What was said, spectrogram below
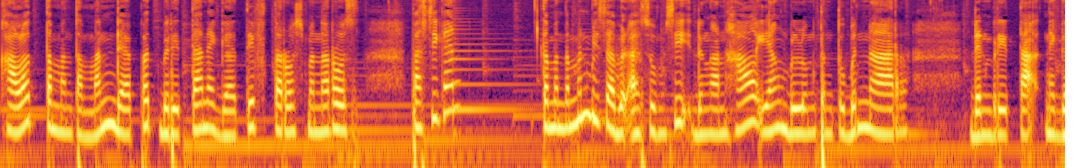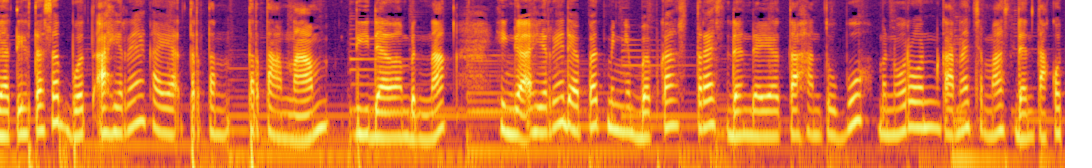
kalau teman-teman dapat berita negatif terus-menerus. Pasti kan teman-teman bisa berasumsi dengan hal yang belum tentu benar. Dan berita negatif tersebut akhirnya kayak tertanam di dalam benak hingga akhirnya dapat menyebabkan stres dan daya tahan tubuh menurun karena cemas dan takut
